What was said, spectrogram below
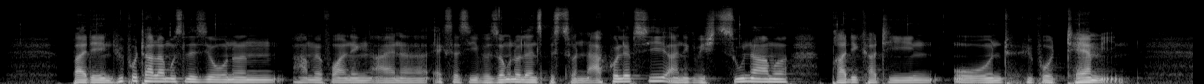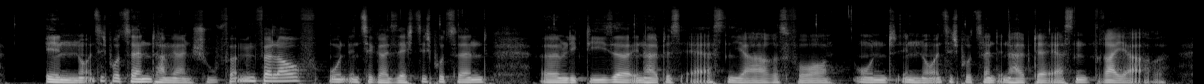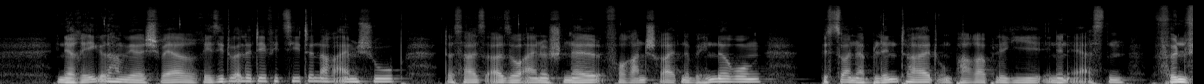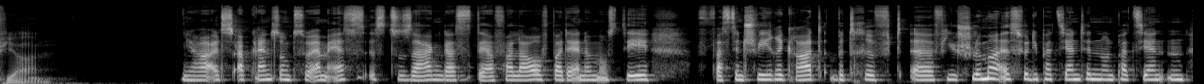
Bei den Hypothalamusläsionen haben wir vor allen Dingen eine exzessive Somnolenz bis zur Narkolepsie, eine Gewichtszunahme, Bradykartin und Hypothermien. In 90 Prozent haben wir einen schubförmigen Verlauf und in ca. 60 Prozent ähm, liegt dieser innerhalb des ersten Jahres vor und in 90 Prozent innerhalb der ersten drei Jahre. In der Regel haben wir schwere residuelle Defizite nach einem Schub, das heißt also eine schnell voranschreitende Behinderung bis zu einer Blindheit und Paraplegie in den ersten fünf Jahren. Ja, als Abgrenzung zur MS ist zu sagen, dass der Verlauf bei der NMOSD, was den Schweregrad betrifft, äh, viel schlimmer ist für die Patientinnen und Patienten.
